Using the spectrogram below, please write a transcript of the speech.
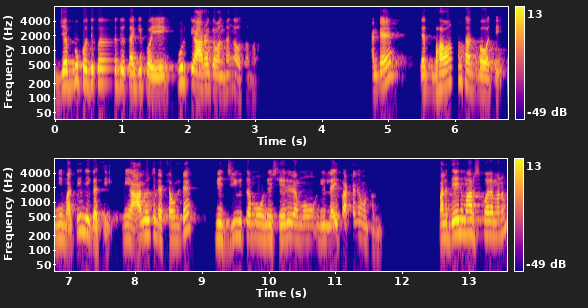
జబ్బు కొద్ది కొద్ది తగ్గిపోయి పూర్తి ఆరోగ్యవంతంగా అవుతాం మనం. అంటే యద్భవం తద్భవతి నీ మతి నీ గతి నీ ఆలోచన ఎట్లా ఉంటే నీ జీవితము నీ శరీరము నీ లైఫ్ అట్లనే ఉంటుంది. మళ్ళీ దేన్ని మార్చుకోవాలి మనం?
